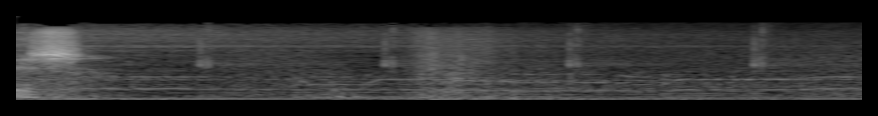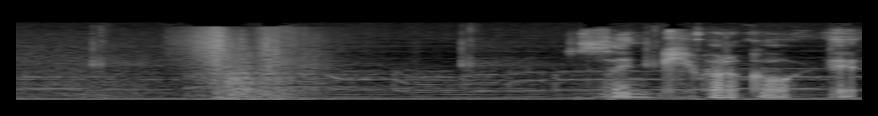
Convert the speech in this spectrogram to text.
Is. I think you've got to go it.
